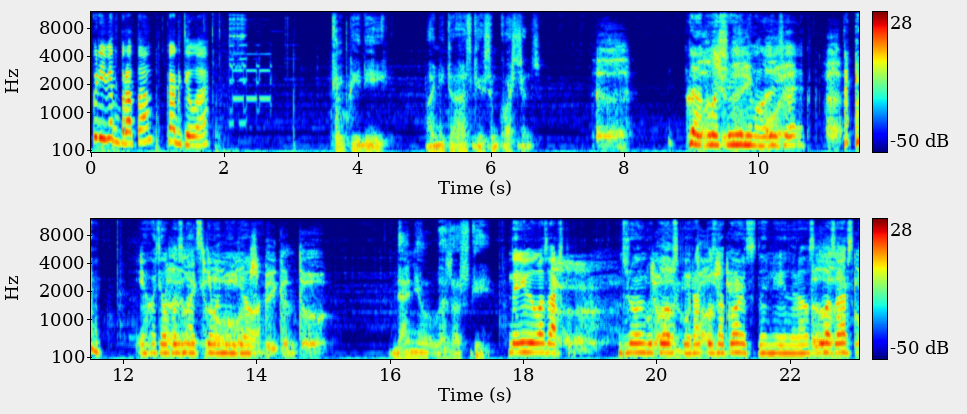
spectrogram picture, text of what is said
Привет, братан. Как дела? KPD, I need to ask you some questions. Как ваше имя, молодой человек? Я хотел бы знать, с кем имею дело. Даниэл Лазарский. Даниил Лазарский. Джон Буковский, рад познакомиться, Даниил Лазарский.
